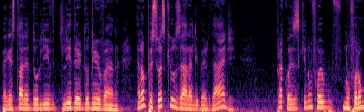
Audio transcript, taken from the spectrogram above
pega a história do líder do Nirvana. Eram pessoas que usaram a liberdade para coisas que não, foi, não foram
